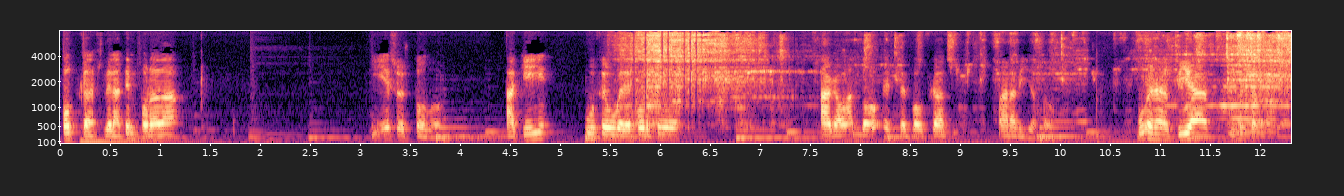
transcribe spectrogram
podcast de la temporada. Y eso es todo. Aquí UCV Deportes acabando este podcast maravilloso. Buenos días y muchas gracias.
